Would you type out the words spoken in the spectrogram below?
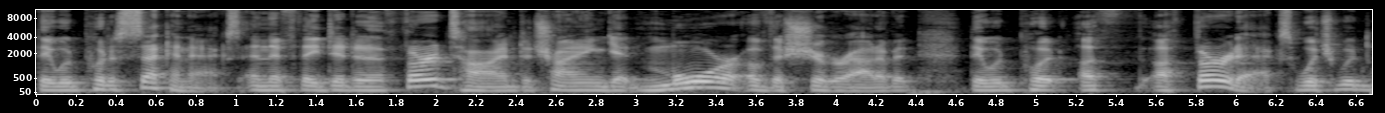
they would put a second X. And if they did it a third time to try and get more of the sugar out of it, they would put a, a third X, which would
